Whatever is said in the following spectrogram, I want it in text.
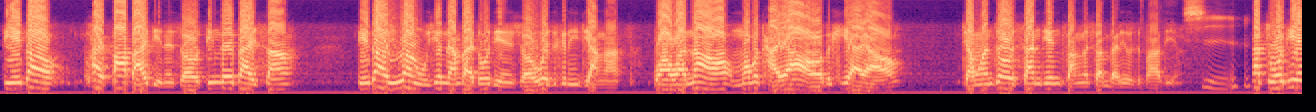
跌到快八百点的时候，盯着拜杀，跌到一万五千两百多点的时候，我也是跟你讲啊，挂完了哦，摸个台啊，哦，被起来哦。讲完之后，三天涨了三百六十八点。是。那昨天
